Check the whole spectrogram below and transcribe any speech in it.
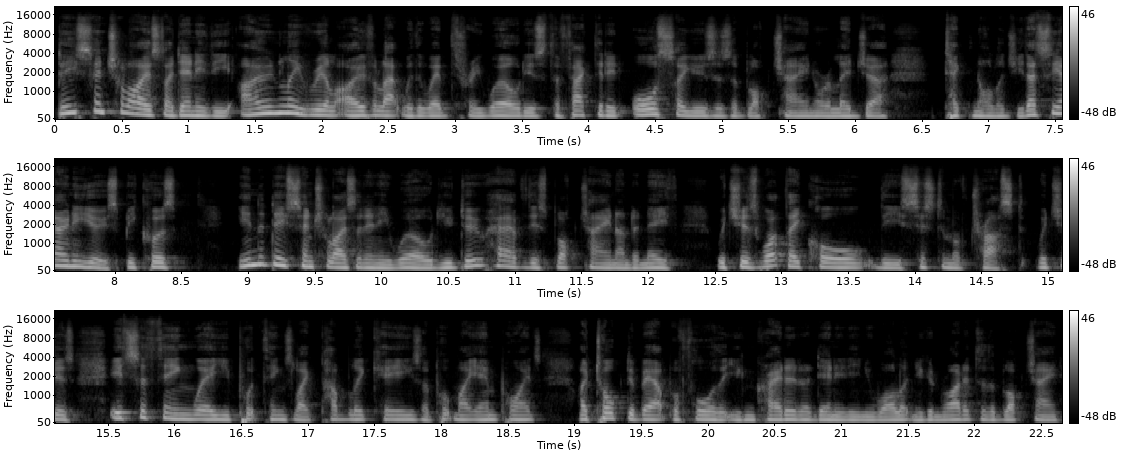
decentralized identity, the only real overlap with the Web3 world is the fact that it also uses a blockchain or a ledger technology. That's the only use because in the decentralized identity world, you do have this blockchain underneath, which is what they call the system of trust, which is it's a thing where you put things like public keys. I put my endpoints. I talked about before that you can create an identity in your wallet and you can write it to the blockchain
